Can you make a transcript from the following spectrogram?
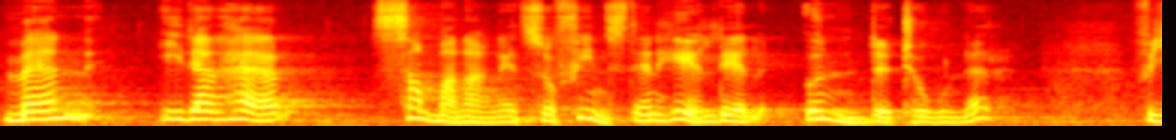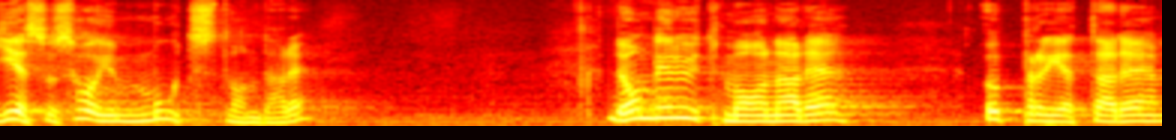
Men i det här sammanhanget så finns det en hel del undertoner. För Jesus har ju motståndare. De blir utmanade, uppretade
